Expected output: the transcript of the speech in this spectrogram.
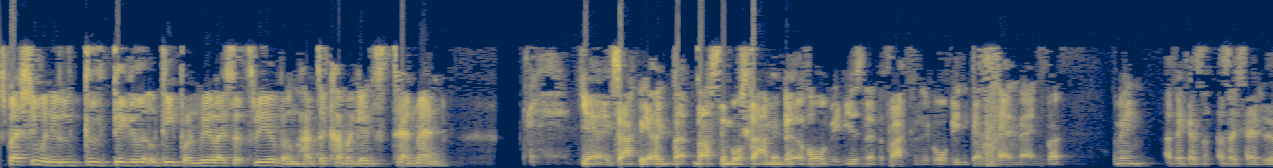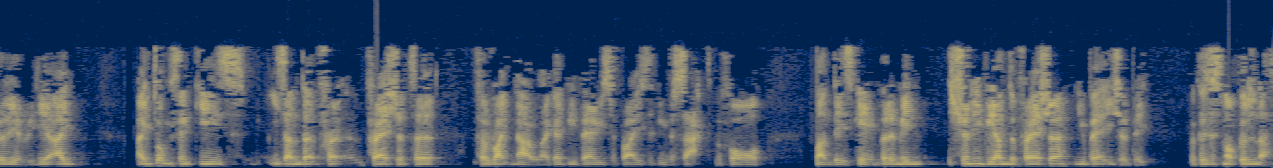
especially when you dig a little deeper and realise that three of them had to come against 10 men. Yeah, exactly. I think that that's the most damning bit of all, really, isn't it? The fact that they've all been against 10 men. But, I mean, I think as, as I said earlier, really, I, I don't think he's, he's under pre- pressure to, for right now. Like, I'd be very surprised if he was sacked before Monday's game. But I mean, should he be under pressure? You bet he should be, because it's not good enough.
